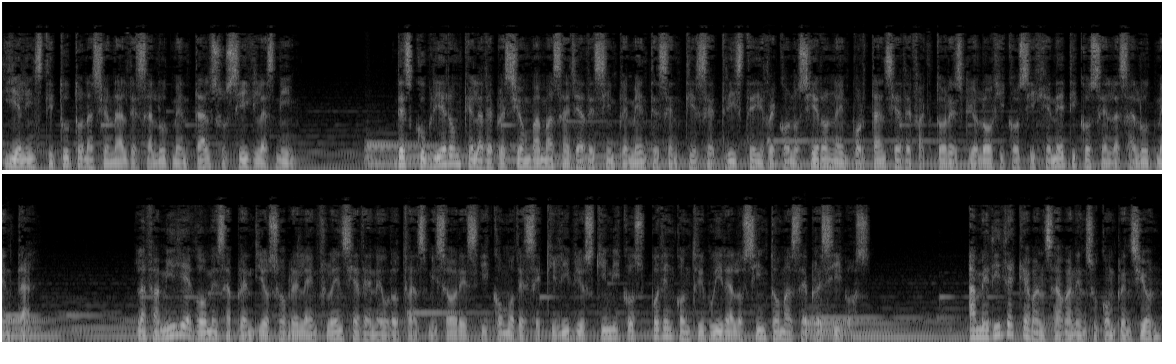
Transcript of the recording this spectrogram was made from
y el Instituto Nacional de Salud Mental sus siglas NIM. Descubrieron que la depresión va más allá de simplemente sentirse triste y reconocieron la importancia de factores biológicos y genéticos en la salud mental. La familia Gómez aprendió sobre la influencia de neurotransmisores y cómo desequilibrios químicos pueden contribuir a los síntomas depresivos. A medida que avanzaban en su comprensión,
